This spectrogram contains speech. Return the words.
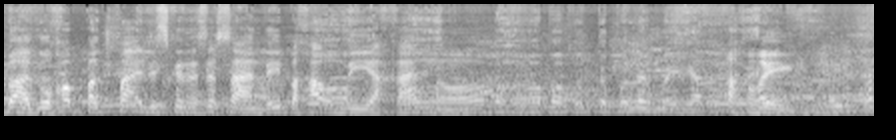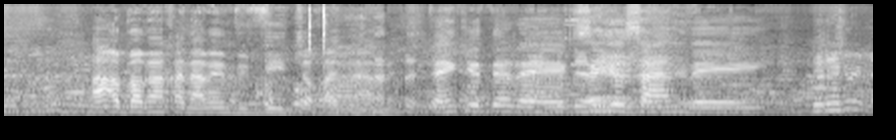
Bago ka pagpaalis ka na sa Sunday, baka umiyak ka, no? Baka nga papunta pa lang maiyak ako. Oh my God. Aabangan ka namin, bibidyo ka namin. Thank you, Direk. See you Sunday. Direct,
